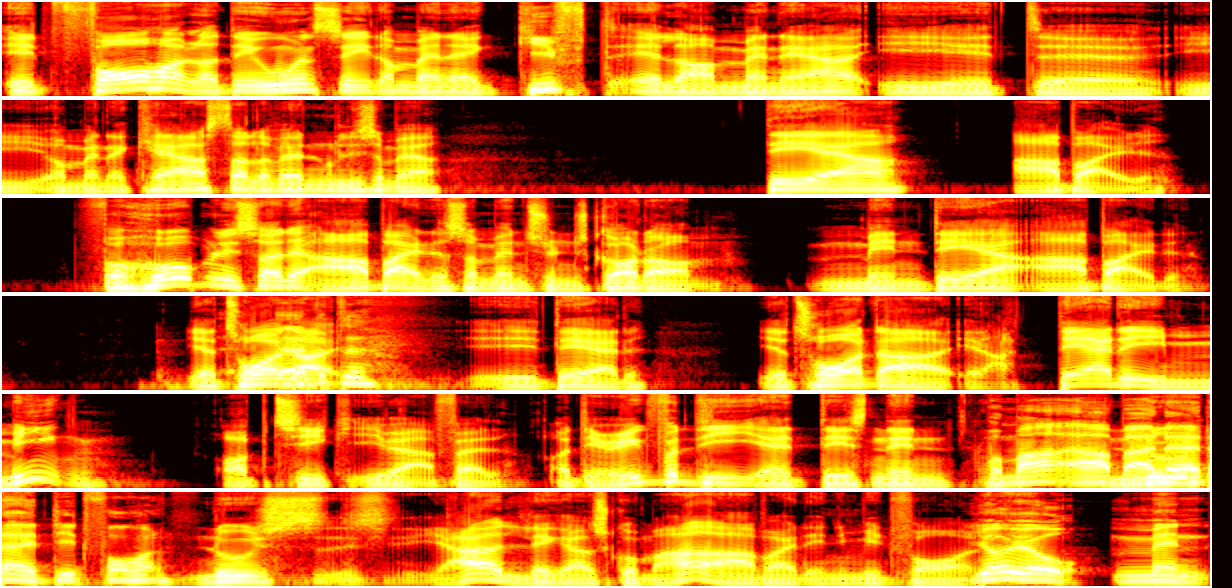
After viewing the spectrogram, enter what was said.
et forhold, og det er uanset om man er gift, eller om man er i et, øh, i, om man er kærester, eller hvad det nu ligesom er, det er arbejde. Forhåbentlig så er det arbejde, som man synes godt om, men det er arbejde. Jeg tror, er der, det det? Det er det. Jeg tror, der... Eller, det er det i min optik i hvert fald. Og det er jo ikke fordi, at det er sådan en... Hvor meget arbejde Nu- er der i dit forhold? Nu, jeg lægger sgu meget arbejde ind i mit forhold. Jo, jo, men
